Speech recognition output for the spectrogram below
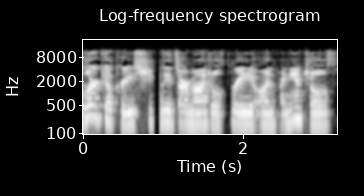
Laura Kilcrease, she leads our module three on financials.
